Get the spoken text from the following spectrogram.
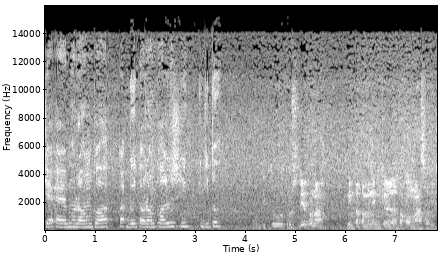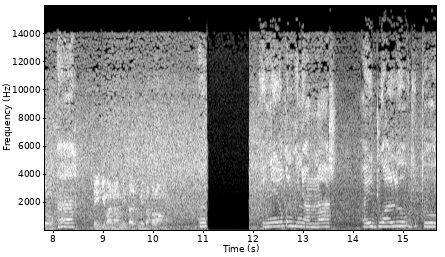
CM orang tua, eh, duit orang tua lu sih, gitu. Oh gitu. Terus dia pernah minta temenin ke toko emas waktu itu. Ah, Kayak gimana minta minta tolongnya? ini lu kan punya emas, ayo jual lu gitu.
